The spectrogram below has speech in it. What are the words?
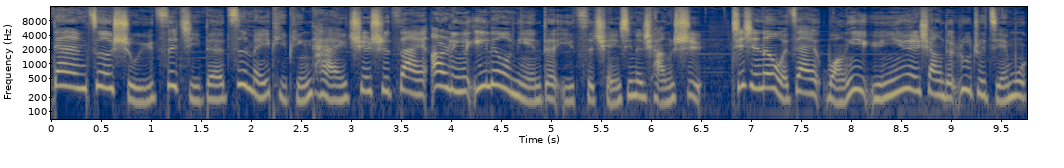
但做属于自己的自媒体平台，却是在二零一六年的一次全新的尝试。其实呢，我在网易云音乐上的入驻节目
